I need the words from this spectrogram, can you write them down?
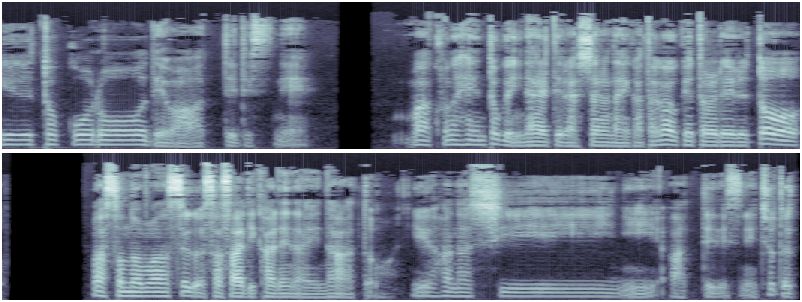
いうところではあってですね。まあ、この辺特に慣れてらっしゃらない方が受け取られると、まあ、そのまますぐ刺さりかねないなという話にあってですね、ちょっと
